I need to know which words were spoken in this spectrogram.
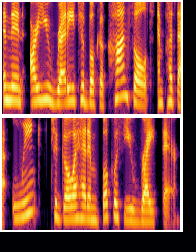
And then, are you ready to book a consult and put that link to go ahead and book with you right there?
